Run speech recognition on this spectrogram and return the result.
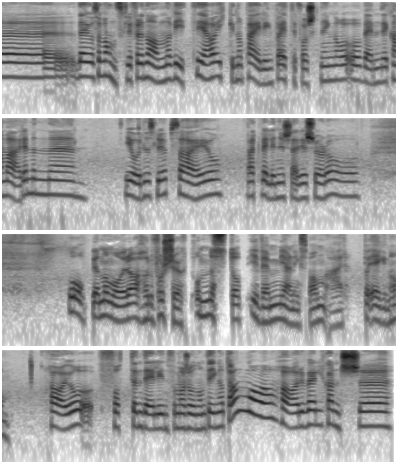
eh, det er jo også vanskelig for en annen å vite. Jeg har ikke noe peiling på etterforskning og, og hvem det kan være, men uh, i årenes løp så har jeg jo vært veldig nysgjerrig sjøl òg. Og, Og opp gjennom åra har du forsøkt å nøste opp i hvem gjerningsmannen er, på egen hånd. har jo fått en del informasjon om ting og tang, og har vel kanskje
